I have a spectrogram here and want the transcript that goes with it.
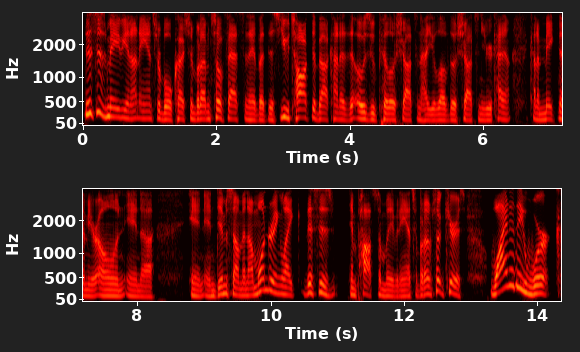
this is maybe an unanswerable question but i'm so fascinated about this you've talked about kind of the ozu pillow shots and how you love those shots and you kind of kind of make them your own in uh in in dim sum. And i'm wondering like this is impossible maybe an answer but i'm so curious why do they work?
